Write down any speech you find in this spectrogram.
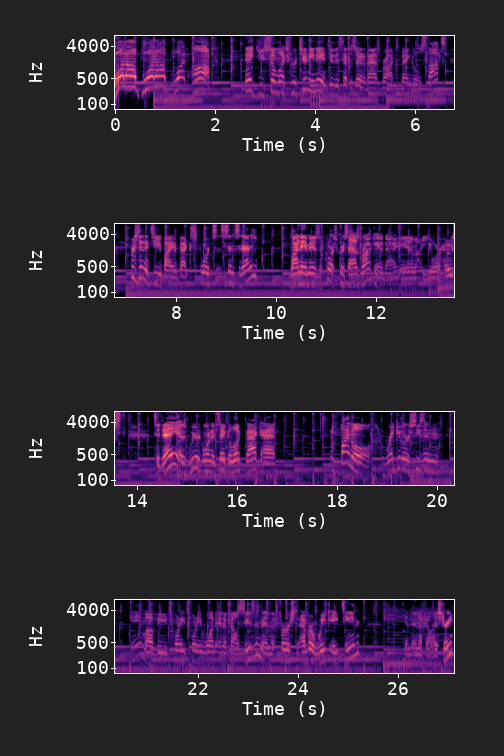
What up? What up? What up? Thank you so much for tuning in to this episode of Asbrock's Bengals Thoughts, presented to you by Impact Sports Cincinnati. My name is, of course, Chris Asbrock, and I am your host today as we're going to take a look back at the final regular season game of the 2021 NFL season and the first ever Week 18 in NFL history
